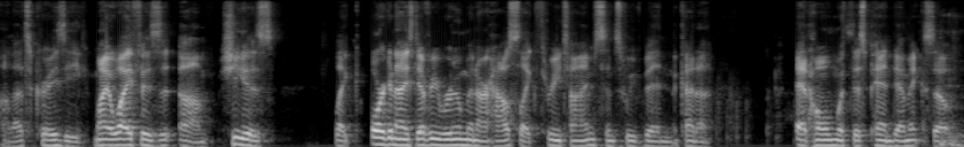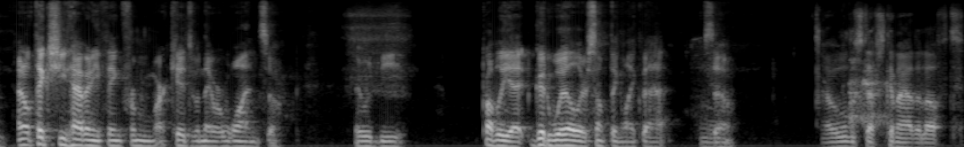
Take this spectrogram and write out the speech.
Oh, that's crazy. My wife is um she is like organized every room in our house like three times since we've been kind of at home with this pandemic. So I don't think she'd have anything from our kids when they were one. So it would be probably at Goodwill or something like that. So All the stuff's come out of the loft.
